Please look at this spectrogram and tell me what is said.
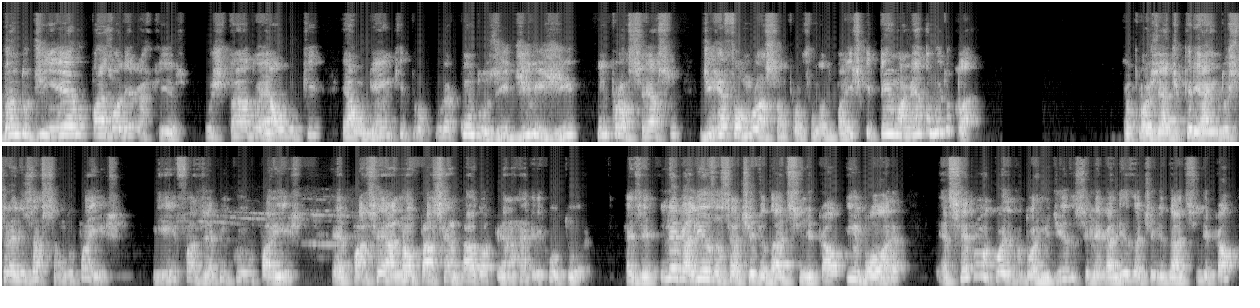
dando dinheiro para as oligarquias. O Estado é algo que é alguém que procura conduzir, dirigir um processo de reformulação profunda do país que tem uma meta muito clara. É o projeto de criar a industrialização do país e fazer com que o país é, passe a não estar sentado apenas na agricultura. Quer dizer, legaliza-se a atividade sindical, embora é sempre uma coisa com duas medidas, se legaliza a atividade sindical,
